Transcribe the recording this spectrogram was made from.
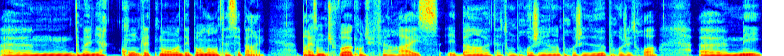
euh, de manière complètement indépendante et séparée. Par exemple, tu vois, quand tu fais un RICE, eh ben, euh, tu as ton projet 1, projet 2, projet 3, mais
